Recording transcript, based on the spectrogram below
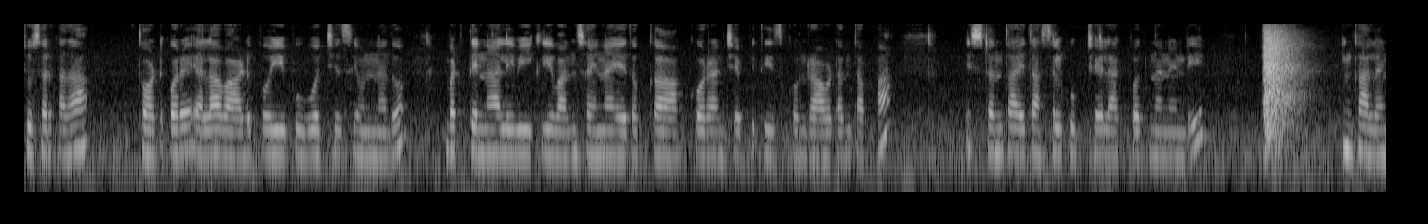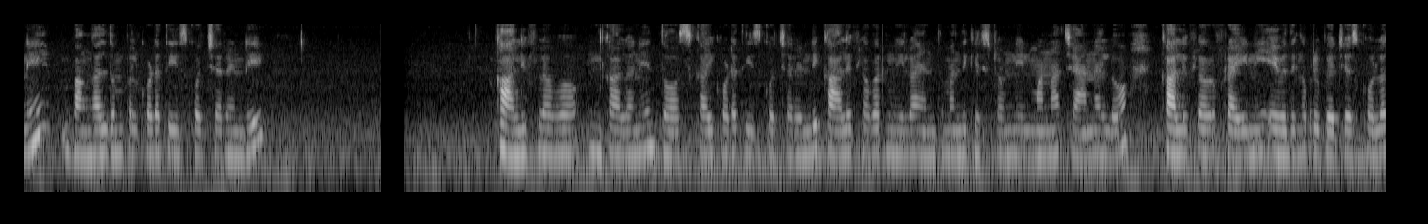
చూసారు కదా తోటకూర ఎలా వాడిపోయి పువ్వు వచ్చేసి ఉన్నదో. బట్ తినాలి వీక్లీ వన్స్ అయినా ఏదో ఒక కూర అని చెప్పి తీసుకొని రావడం తప్ప ఇష్టంతో అయితే అస్సలు కుక్ చేయలేకపోతున్నానండి. ఇంకా అలానే బంగాళదుంపలు కూడా తీసుకొచ్చారండి. కాలీఫ్లవర్ ఇంకా అలానే దోసకాయ కూడా తీసుకొచ్చారండి. కాలీఫ్లవర్ మీలో ఎంతమందికి ఇష్టం? నేను మన ఛానల్లో కాలీఫ్లవర్ ఫ్రైని ఏ విధంగా ప్రిపేర్ చేసుకోవాలో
